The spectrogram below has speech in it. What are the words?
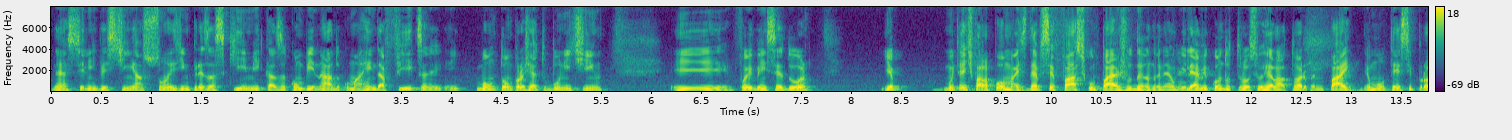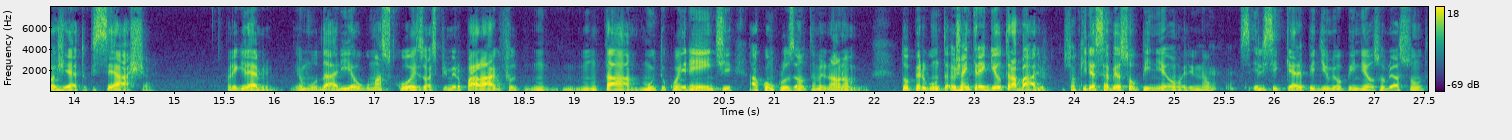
né? Se ele investir em ações de empresas químicas, combinado com uma renda fixa, montou um projeto bonitinho e foi vencedor. E eu, muita gente fala, pô, mas deve ser fácil com o pai ajudando, né? O Guilherme, quando trouxe o relatório para mim, pai, eu montei esse projeto, o que você acha? Falei, Guilherme, eu mudaria algumas coisas. Ó, esse primeiro parágrafo não está muito coerente, a conclusão também. Não, não. Estou perguntando. Eu já entreguei o trabalho, só queria saber a sua opinião. Ele não, ele sequer pediu minha opinião sobre o assunto.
